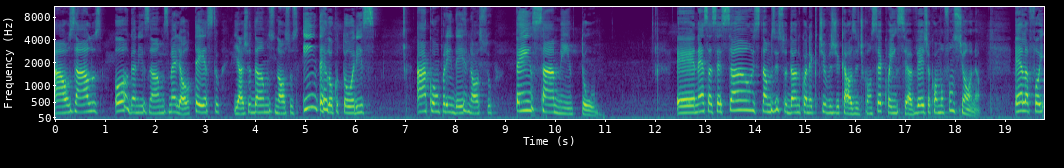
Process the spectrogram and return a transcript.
Ao usá-los, organizamos melhor o texto e ajudamos nossos interlocutores a compreender nosso pensamento. É, nessa sessão, estamos estudando conectivos de causa e de consequência. Veja como funciona. Ela foi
